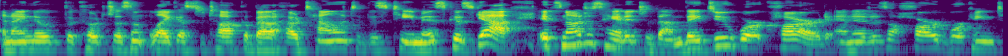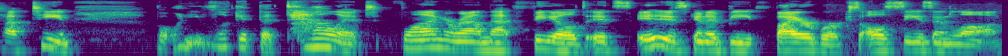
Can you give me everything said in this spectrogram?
And I know the coach doesn't like us to talk about how talented this team is, because yeah, it's not just handed to them. They do work hard, and it is a hard-working, tough team. But when you look at the talent flying around that field, it's it is going to be fireworks all season long.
